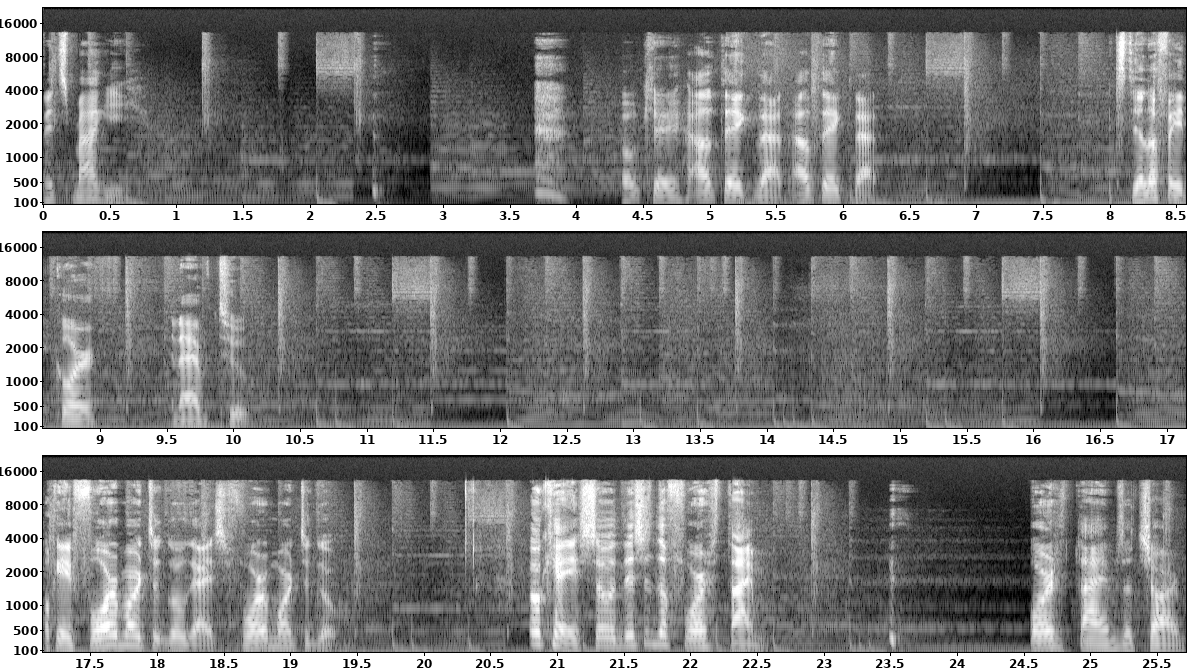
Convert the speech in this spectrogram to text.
It's Maggie. okay, I'll take that. I'll take that. Still a Fate Core, and I have two. Okay, four more to go, guys. Four more to go. Okay, so this is the fourth time. fourth time's a charm.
